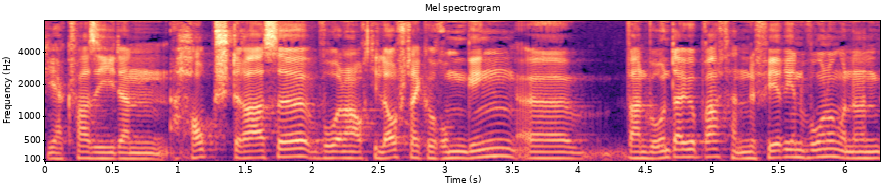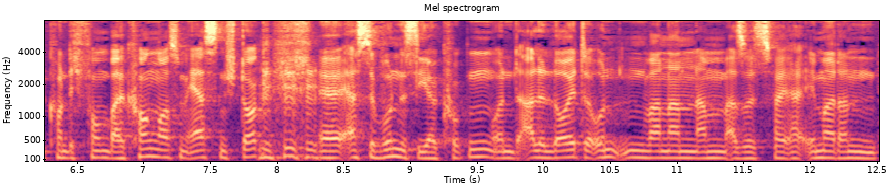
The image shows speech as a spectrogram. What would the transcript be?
ja quasi dann Hauptstraße, wo dann auch die Laufstrecke rumging, äh, waren wir untergebracht, hatten eine Ferienwohnung und dann konnte ich vom Balkon aus dem ersten Stock äh, erste Bundesliga gucken und alle Leute unten waren dann am, also es war ja immer dann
